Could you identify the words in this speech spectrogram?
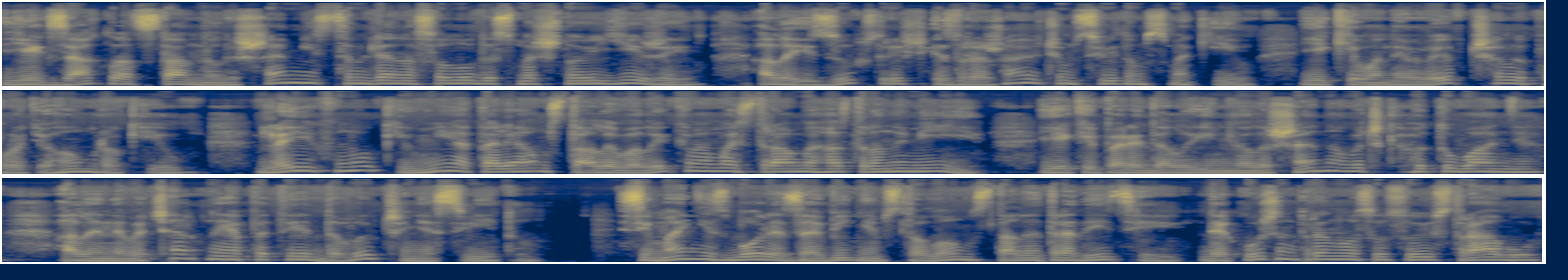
Їх заклад став не лише місцем для насолоди смачною їжею, але й зустріч із вражаючим світом смаків, які вони вивчили протягом років. Для їх внуків Мія та Лям стали великими майстрами гастрономії, які передали їм не лише навички готування, але й невичерпний апетит до вивчення світу. Сімейні збори за обіднім столом стали традицією, де кожен приносив свою страву,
